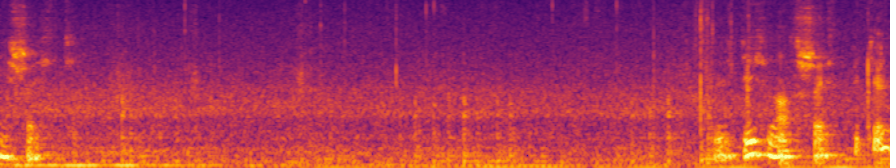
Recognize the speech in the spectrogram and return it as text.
и 6. Здесь у нас 6 петель.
